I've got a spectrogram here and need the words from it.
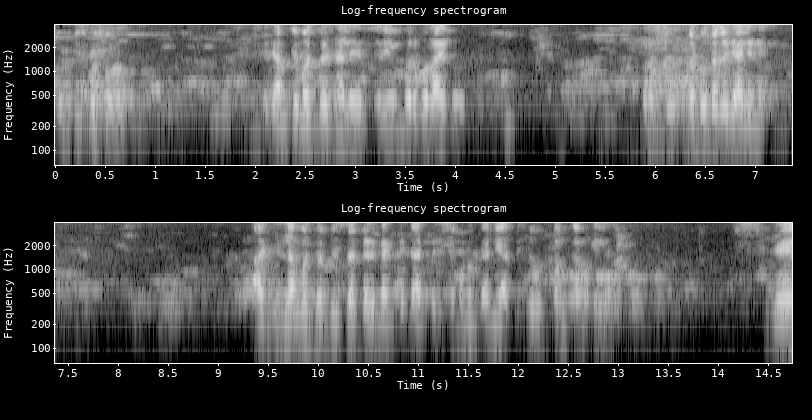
पंचवीस वर्ष ओळखतो. त्याचे आमचे मतभेद झाले तरी बरोबर राहिलो. परंतु कटुता कधी आली नाही? आज जिल्हा मध्यवर्ती सहकारी बँकेचे अध्यक्ष म्हणून त्यांनी अतिशय उत्तम काम केलं. जे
